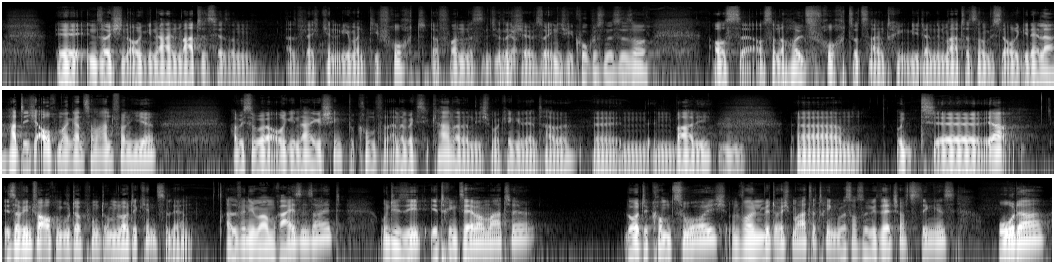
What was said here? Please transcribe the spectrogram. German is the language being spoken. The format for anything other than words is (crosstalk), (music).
Äh, in solchen originalen Mate ist ja so ein, also vielleicht kennt jemand die Frucht davon, das sind ja Ja. solche, so ähnlich wie Kokosnüsse so. Aus, äh, aus so einer Holzfrucht sozusagen trinken die dann den Mate, das ist noch ein bisschen origineller. Hatte ich auch mal ganz am Anfang hier. Habe ich sogar original geschenkt bekommen von einer Mexikanerin, die ich mal kennengelernt habe, äh, in, in Bali. Mhm. Ähm, und äh, ja, ist auf jeden Fall auch ein guter Punkt, um Leute kennenzulernen. Also wenn ihr mal am Reisen seid und ihr seht, ihr trinkt selber Mate, Leute kommen zu euch und wollen mit euch Mate trinken, was auch so ein Gesellschaftsding ist, oder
